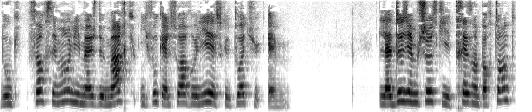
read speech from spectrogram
Donc forcément l'image de marque, il faut qu'elle soit reliée à ce que toi tu aimes. La deuxième chose qui est très importante,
